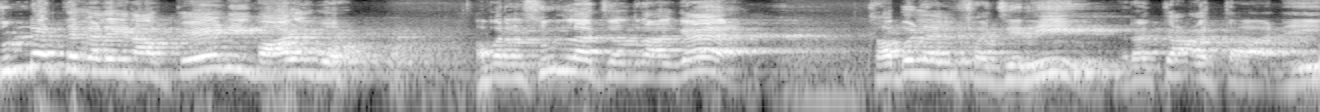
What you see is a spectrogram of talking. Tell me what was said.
சுண்ணத்துகளை நாம் பேணி வாழ்வோம். அவர் ரசூல்லா சொல்றாங்க கபுலல் ஃபஜ்ரி ரக்காத்தானி.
